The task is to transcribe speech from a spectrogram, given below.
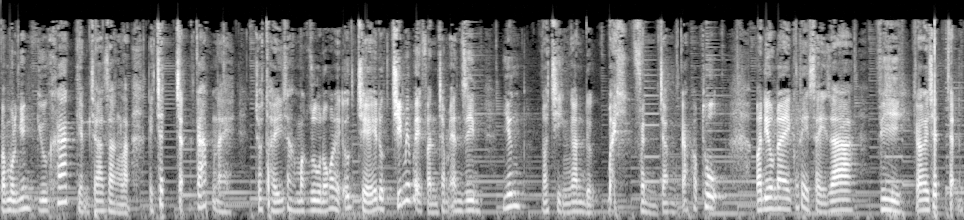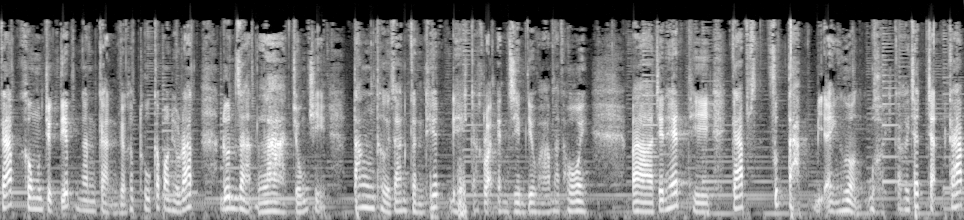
và một nghiên cứu khác kiểm tra rằng là cái chất chặn cáp này cho thấy rằng mặc dù nó có thể ức chế được 97% enzyme, nhưng nó chỉ ngăn được 7% cáp hấp thụ. Và điều này có thể xảy ra vì các cái chất chặn cáp không trực tiếp ngăn cản việc hấp thu carbon hydrate, đơn giản là chúng chỉ tăng thời gian cần thiết để các loại enzyme tiêu hóa mà thôi và trên hết thì cáp phức tạp bị ảnh hưởng bởi các cái chất chặn cáp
